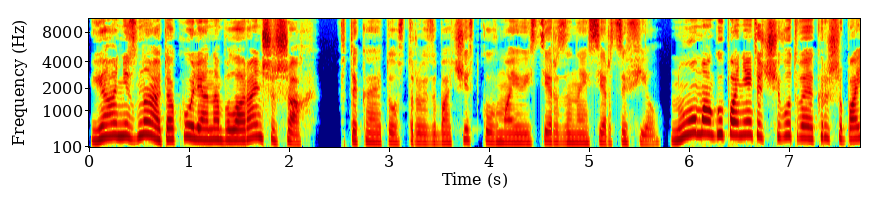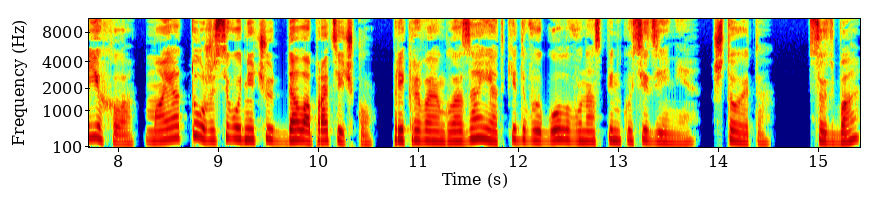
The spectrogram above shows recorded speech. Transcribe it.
Я не знаю, такой ли она была раньше, Шах. Втыкает острую зубочистку в мое истерзанное сердце Фил. «Ну, могу понять, от чего твоя крыша поехала. Моя тоже сегодня чуть дала протечку». Прикрываю глаза и откидываю голову на спинку сиденья. Что это? Судьба?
